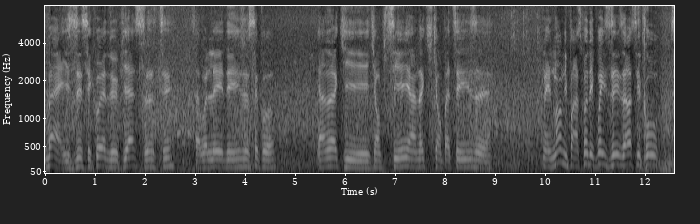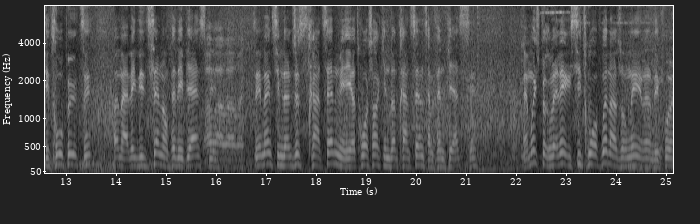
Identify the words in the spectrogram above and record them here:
Ben, il se dit, c'est quoi deux pièces, ça, tu sais? Ça va l'aider, je sais pas. Il y en a qui, qui ont pitié, il y en a qui compatisent. euh. Mais le monde, il pense pas. Des fois, ils se disent, ah, c'est trop, c'est trop peu, tu sais. Ouais, mais avec des 10 cents, on fait des pièces. puis, ouais, ouais. tu sais, même s'ils me donnent juste 30 cents, mais il y a trois chars qui me donnent 30 cents, ça me fait une pièce, tu sais. Mais moi, je peux revenir ici trois fois dans la journée, là, des fois.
